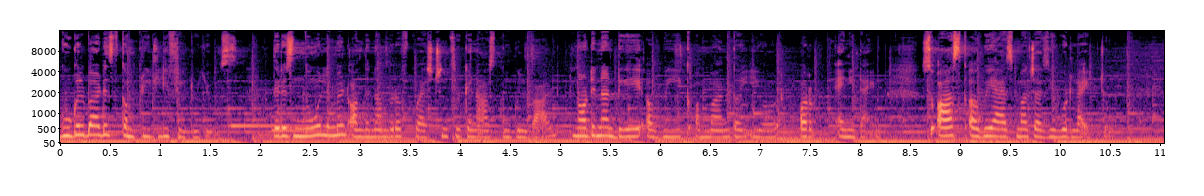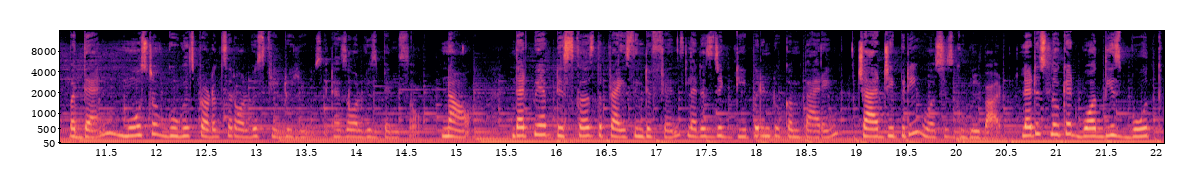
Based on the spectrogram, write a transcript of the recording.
Google Bard is completely free to use. There is no limit on the number of questions you can ask Google Bard, not in a day, a week, a month, a year, or any time. So ask away as much as you would like to. But then, most of Google's products are always free to use. It has always been so. Now that we have discussed the pricing difference, let us dig deeper into comparing ChatGPT versus Google Bard. Let us look at what these both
